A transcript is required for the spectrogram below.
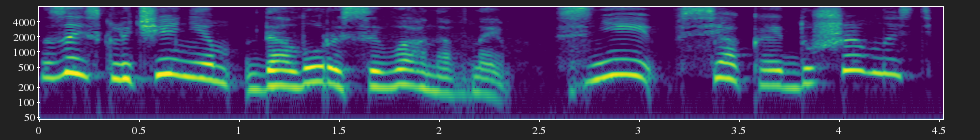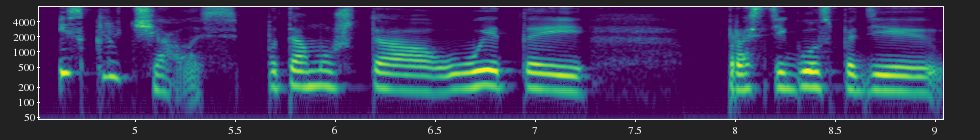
за исключением долорес ивановны. С ней всякая душевность исключалась потому что у этой прости господи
